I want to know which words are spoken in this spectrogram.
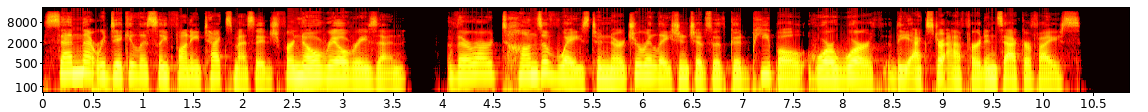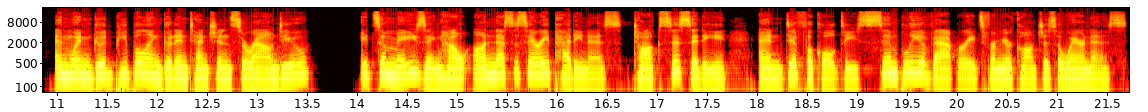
Send that ridiculously funny text message for no real reason. There are tons of ways to nurture relationships with good people who are worth the extra effort and sacrifice. And when good people and good intentions surround you, it's amazing how unnecessary pettiness, toxicity, and difficulty simply evaporates from your conscious awareness.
